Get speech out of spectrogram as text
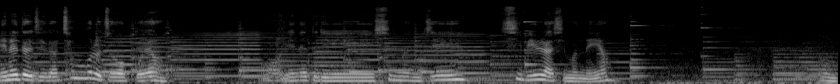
얘네들 지금 천물을 주었고요. 어, 얘네들이 심은 지 12일 날 심었네요. 어,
